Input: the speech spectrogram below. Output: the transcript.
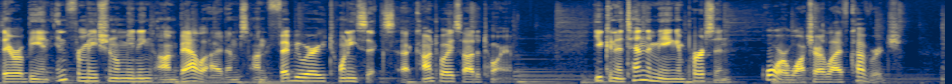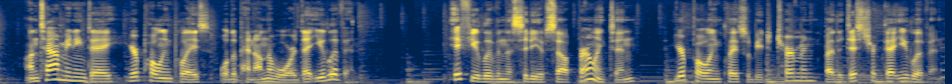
there will be an informational meeting on ballot items on February 26 at Contois Auditorium. You can attend the meeting in person or watch our live coverage. On town meeting day, your polling place will depend on the ward that you live in. If you live in the city of South Burlington, your polling place will be determined by the district that you live in.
